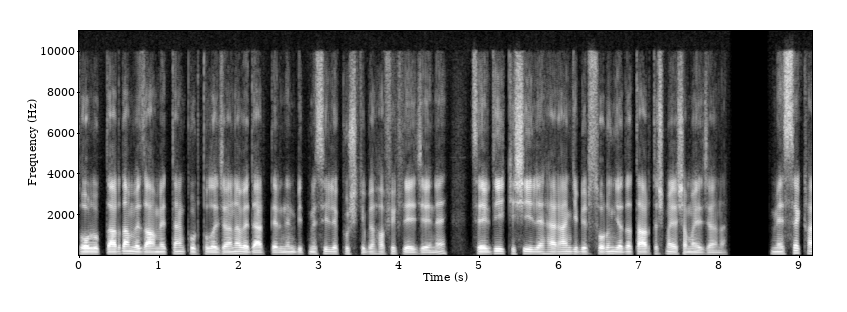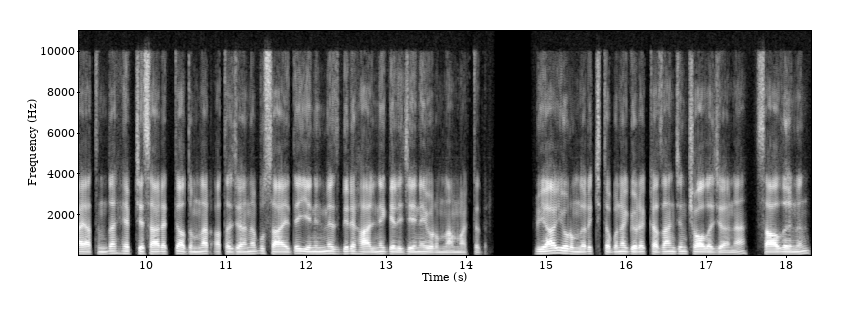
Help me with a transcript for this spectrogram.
zorluklardan ve zahmetten kurtulacağına ve dertlerinin bitmesiyle kuş gibi hafifleyeceğine, sevdiği kişiyle herhangi bir sorun ya da tartışma yaşamayacağına, meslek hayatında hep cesaretli adımlar atacağına bu sayede yenilmez biri haline geleceğine yorumlanmaktadır. Rüya yorumları kitabına göre kazancın çoğalacağına, sağlığının,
